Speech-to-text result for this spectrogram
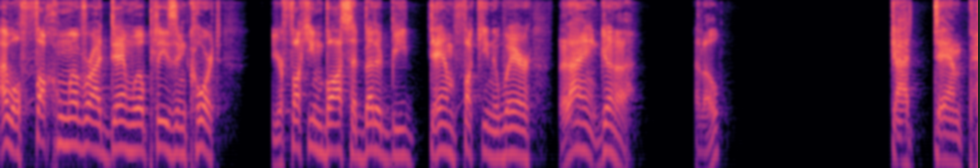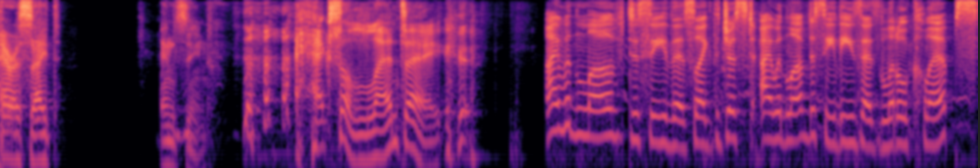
I will fuck whomever I damn well please in court. Your fucking boss had better be damn fucking aware that I ain't gonna. Hello? Goddamn parasite. End scene. Excelente. I would love to see this. Like, just I would love to see these as little clips,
